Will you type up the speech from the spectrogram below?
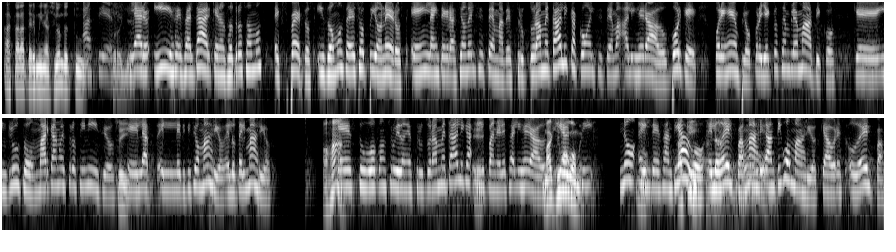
hasta la terminación de tu Así es. proyecto. Claro, y resaltar que nosotros somos expertos y somos de hecho pioneros en la integración del sistema de estructura metálica con el sistema aligerado. Porque, por ejemplo, proyectos emblemáticos que incluso marcan nuestros inicios, Sí. el, el edificio Marriott, el Hotel Ajá. que estuvo construido en estructura metálica y Eh, paneles aligerados. Máximo y así- Gómez. No, el de Santiago, Aquí. el Odelpa, Oh. Marriott, antiguo Marriott, que ahora es Odelpa.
